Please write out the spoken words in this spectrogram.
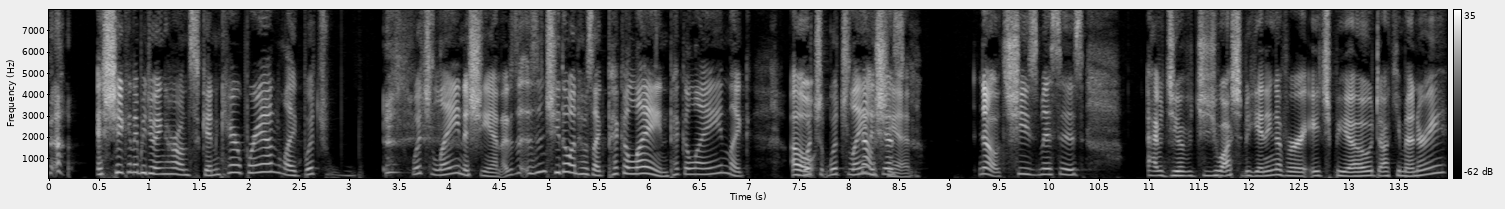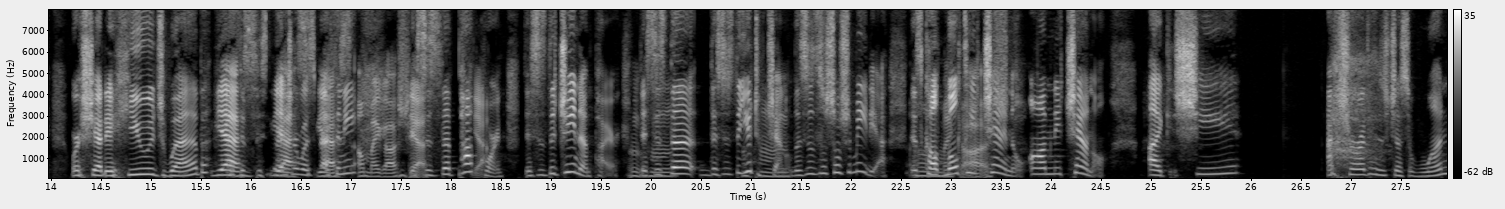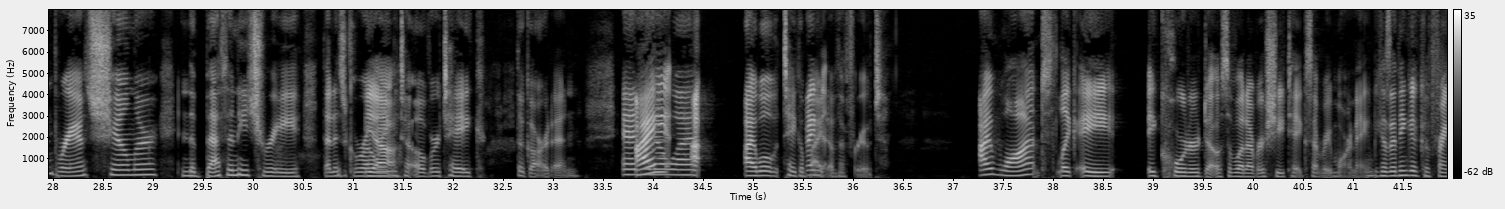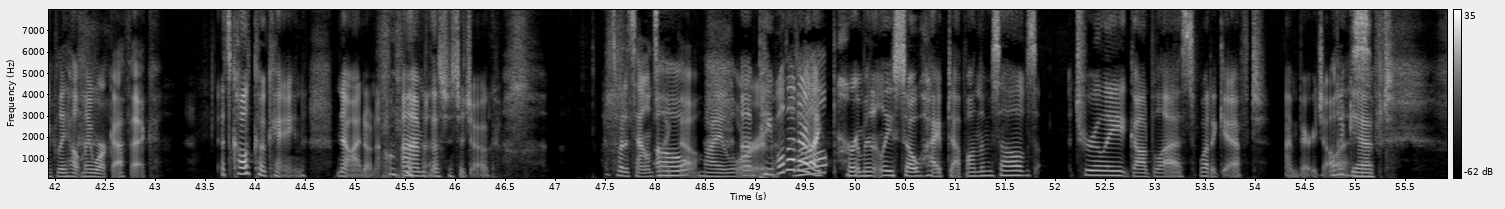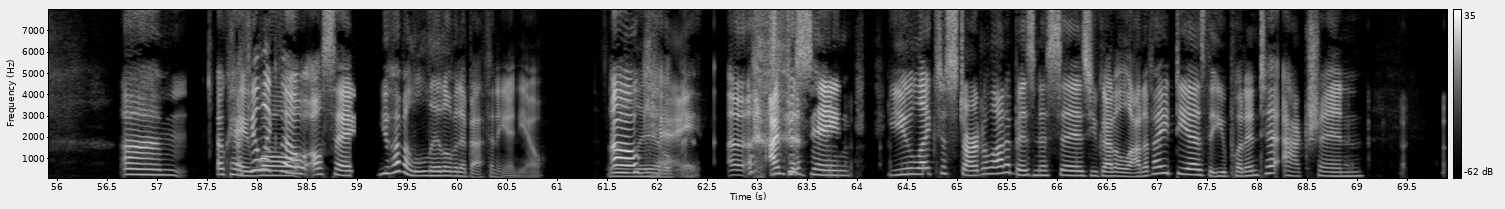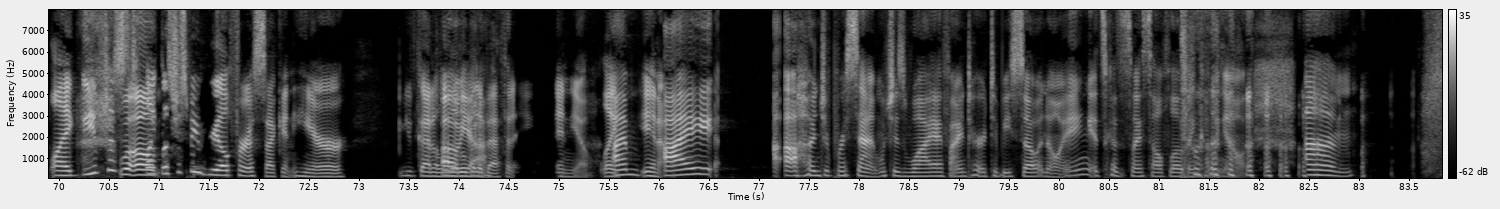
is she going to be doing her own skincare brand? Like which which lane is she in? Isn't she the one who's like pick a lane, pick a lane? Like oh, which which lane no, is she, has, in? No, she's Mrs did you ever, did you watch the beginning of her HBO documentary where she had a huge web? Yes, the, center yes, was yes. Bethenny. Oh my gosh, this yes. is the popcorn. Yeah. This is the Gene Empire. Mm-hmm. This is mm-hmm. the this is the YouTube mm-hmm. channel. This is the social media. It's oh called multi-channel, omni-channel. Like she, I'm sure this is just one branch, Chandler, in the Bethenny tree that is growing yeah. to overtake the garden. And you I, know what? I, I will take a bite I, of the fruit. I want like a a quarter dose of whatever she takes every morning because I think it could frankly help my work ethic. It's called cocaine. No, I don't know. Um, that's just a joke. That's what it sounds oh, like, though. my lord! Um, people that well, are like permanently so hyped up on themselves, truly, God bless. What a gift! I'm very jealous. What a gift. Um. Okay. I feel well, like though, I'll say you have a little bit of Bethenny in you. A okay. Uh, I'm just saying you like to start a lot of businesses. You got a lot of ideas that you put into action. Like you've just well, like let's just be real for a second here. You've got a oh, little oh, yeah. bit of Bethenny in you. Like I'm you know. I a hundred percent, which is why I find her to be so annoying. It's because it's my self-loathing coming out. um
